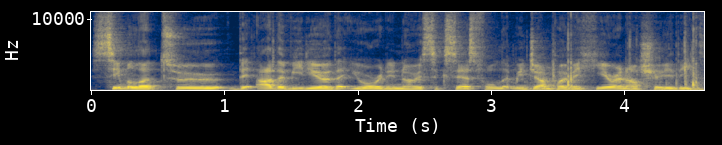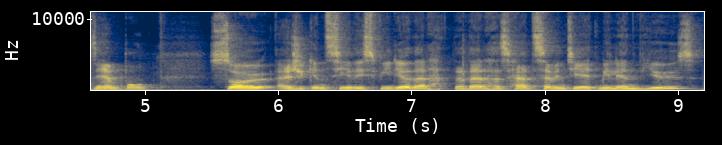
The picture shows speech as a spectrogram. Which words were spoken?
similar to the other video that you already know is successful. Let me jump over here and I'll show you the example. So as you can see, this video that, that, has had 78 million views,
